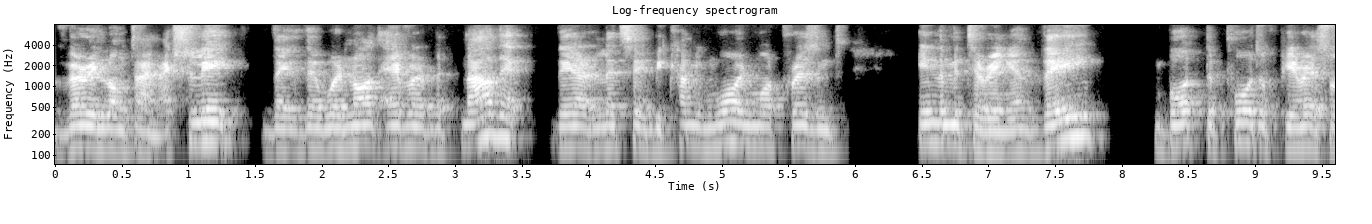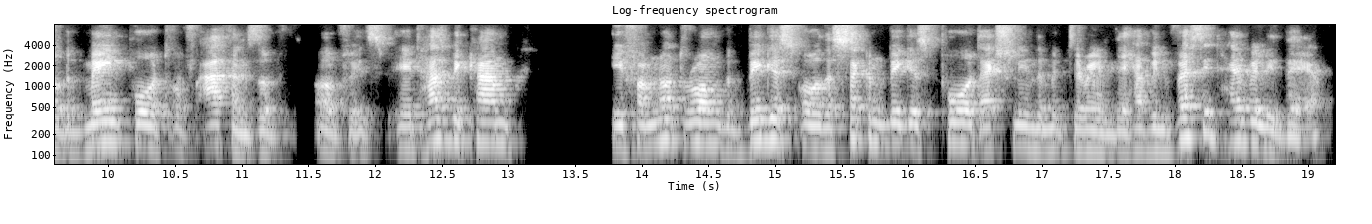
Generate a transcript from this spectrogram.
a very long time. Actually, they, they were not ever, but now they, they are, let's say, becoming more and more present in the Mediterranean. They bought the port of Piraeus, or the main port of Athens, of, of its, it has become, if I'm not wrong, the biggest or the second biggest port actually in the Mediterranean. They have invested heavily there,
